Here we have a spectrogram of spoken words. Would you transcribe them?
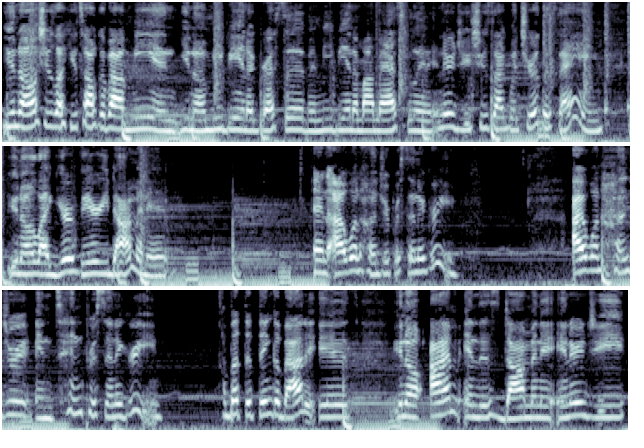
You know, she was like, you talk about me and, you know, me being aggressive and me being in my masculine energy. She was like, but you're the same. You know, like you're very dominant. And I 100% agree. I 110% agree. But the thing about it is, you know, I'm in this dominant energy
